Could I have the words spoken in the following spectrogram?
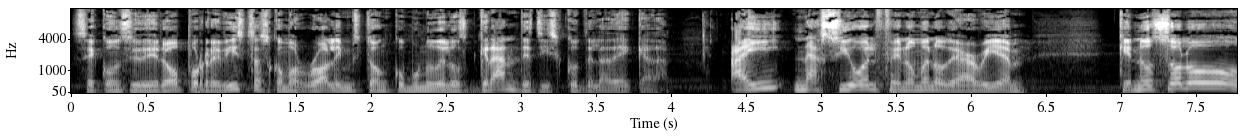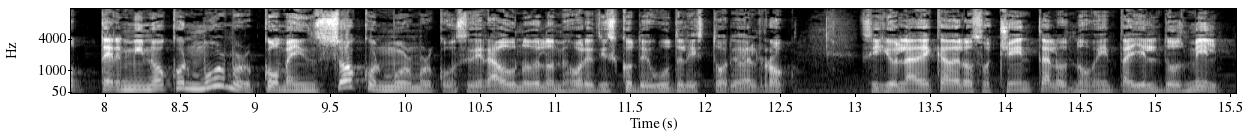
se consideró por revistas como Rolling Stone como uno de los grandes discos de la década. Ahí nació el fenómeno de REM, que no solo terminó con Murmur, comenzó con Murmur, considerado uno de los mejores discos debut de la historia del rock. Siguió en la década de los 80, los 90 y el 2000.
